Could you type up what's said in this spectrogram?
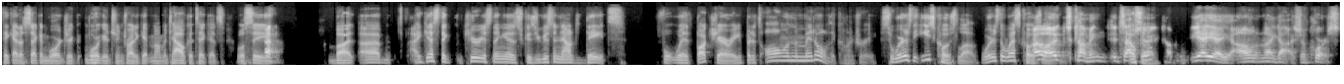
take out a second mortgage mortgage and try to get my Metallica tickets. We'll see. but um, I guess the curious thing is because you just announced dates for with Buckcherry, but it's all in the middle of the country. So where's the East Coast love? Where's the West Coast? Oh, love? it's coming. It's absolutely coming. Yeah, yeah, yeah. Oh my gosh, of course.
